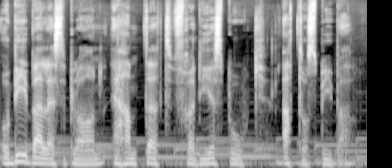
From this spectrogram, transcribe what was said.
og bibelleseplanen er hentet fra deres bok Ett års bibel.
